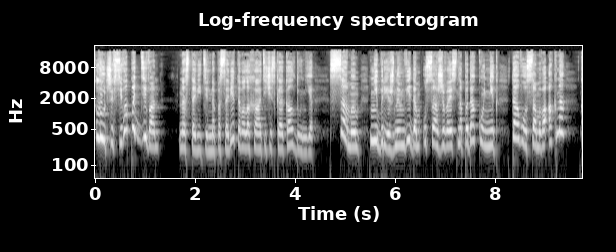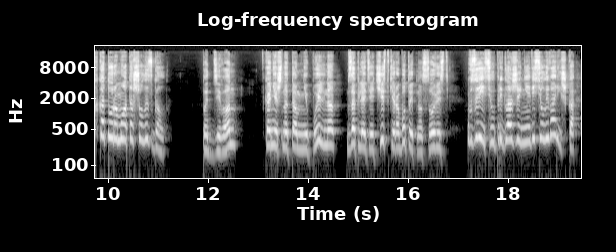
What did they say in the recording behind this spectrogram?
Лучше всего под диван, наставительно посоветовала хаотическая колдунья, с самым небрежным видом усаживаясь на подоконник того самого окна, к которому отошел изгал. Под диван? Конечно, там не пыльно, заклятие чистки работает на совесть. Взвесил предложение веселый воришка –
